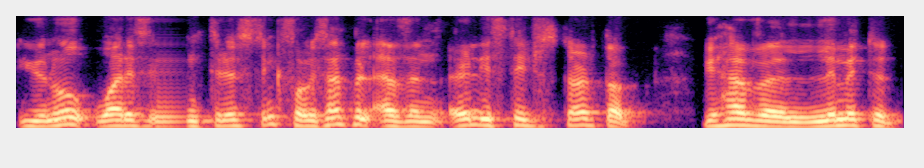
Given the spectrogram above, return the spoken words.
you know what is interesting? For example as an early stage startup you have a limited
